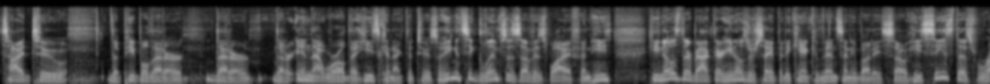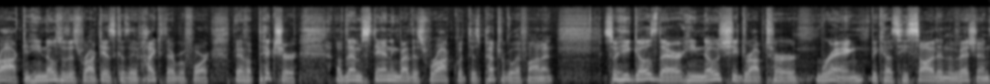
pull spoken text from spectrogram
Tied to the people that are that are that are in that world that he's connected to. So he can see glimpses of his wife and he he knows they're back there. He knows they're safe, but he can't convince anybody. So he sees this rock and he knows what this rock is because they've hiked there before. They have a picture of them standing by this rock with this petroglyph on it. So he goes there. He knows she dropped her ring because he saw it in the vision,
